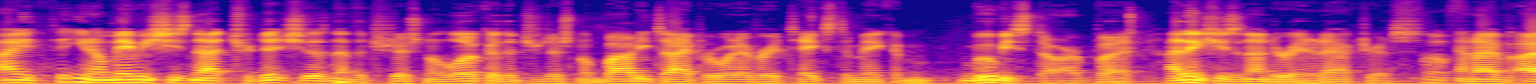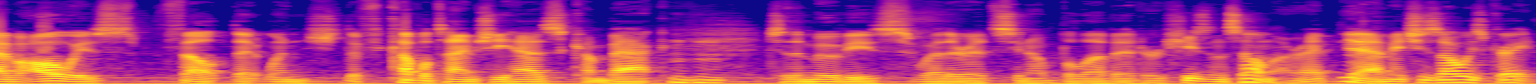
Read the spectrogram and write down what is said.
I think you know maybe she's not tradi- she doesn't have the traditional look or the traditional body type or whatever it takes to make a movie star, but I think she's an underrated actress, Oh. and I've I've always felt that when she, the couple times she has come back Mm-hmm. to the movies, whether it's you know Beloved or she's in Selma, right? Yeah, I mean she's always great.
